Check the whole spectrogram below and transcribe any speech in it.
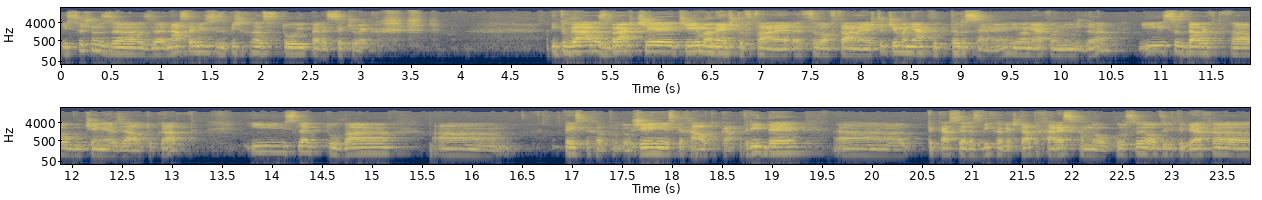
и всъщност за, за една седмица се записаха 150 човека. И тогава разбрах, че, че има нещо в това, в това нещо, че има някакво търсене, има някаква нужда и създадах това обучение за AutoCAD. И след това а, те искаха продължение, искаха AutoCAD 3D, а, така се развиха нещата, харесаха много курса, отзивите бяха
